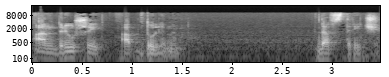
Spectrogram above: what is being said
Андрюшей Абдулиным. До встречи.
